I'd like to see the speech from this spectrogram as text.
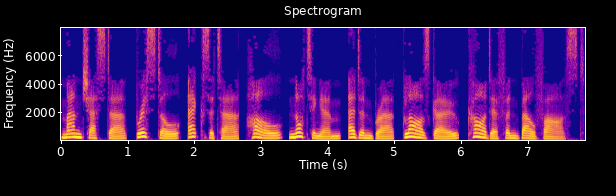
Manchester, Bristol, Exeter, Hull, Nottingham, Edinburgh, Glasgow, Cardiff and Belfast.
